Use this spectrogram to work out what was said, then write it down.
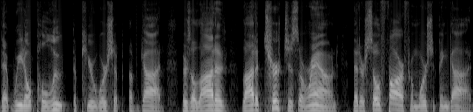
that we don't pollute the pure worship of God. There's a lot of, lot of churches around that are so far from worshiping God.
